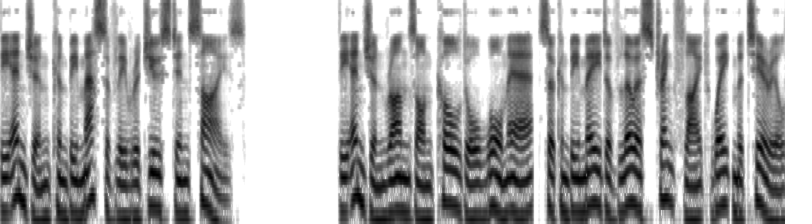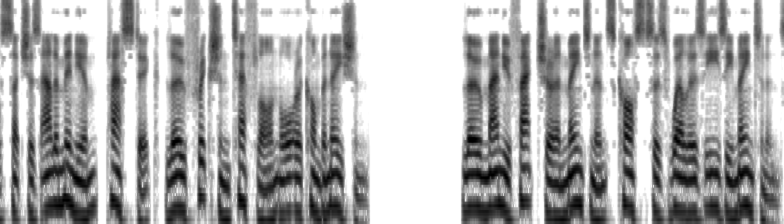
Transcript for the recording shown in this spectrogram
The engine can be massively reduced in size. The engine runs on cold or warm air, so can be made of lower strength light-weight materials such as aluminium, plastic, low-friction Teflon or a combination. Low manufacture and maintenance costs as well as easy maintenance.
